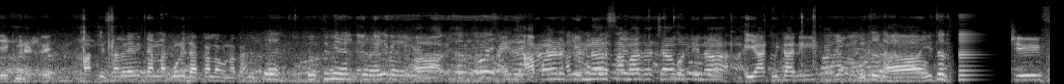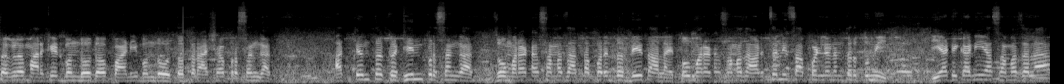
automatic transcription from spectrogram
एक मिनिट रे. बाकी सगळ्यांनी त्यांना कोणी धक्का लावू नका. तुम्ही हेल्प आपण किन्नर समाजाच्या वतीनं या ठिकाणी इथं सगळं मार्केट बंद होतं पाणी बंद होतं. तर अशा प्रसंगात अत्यंत कठीण प्रसंगात जो मराठा समाज आतापर्यंत देत आलाय तो मराठा समाज अडचणीत सापडल्यानंतर तुम्ही या ठिकाणी या समाजाला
